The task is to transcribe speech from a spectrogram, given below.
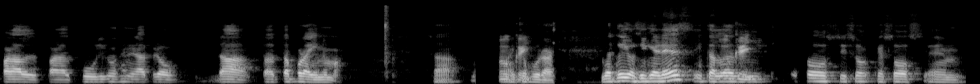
para, el, para el público en general, pero da, está, está por ahí nomás. Sea, okay. hay que apurar. Ya te digo, si querés, instalar okay. que sos, um,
